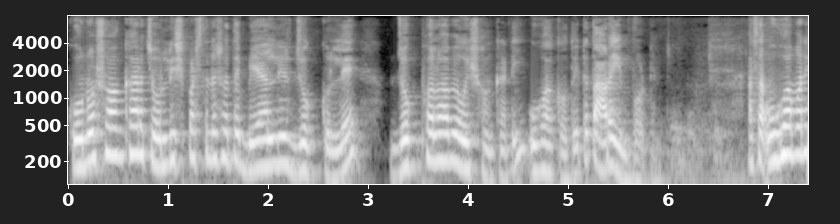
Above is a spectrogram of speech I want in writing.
কোনো সংখ্যার চল্লিশ পার্সেন্টের সাথে বিয়াল্লিশ যোগ করলে যোগফল হবে ওই সংখ্যাটি, উহা কত? এটা তো আরও ইম্পর্টেন্ট আচ্ছা উহা মানে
